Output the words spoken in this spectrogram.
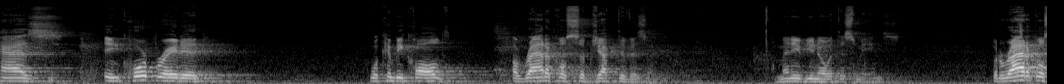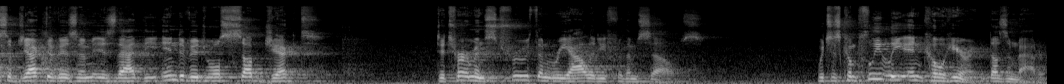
has incorporated what can be called a radical subjectivism. Many of you know what this means. But radical subjectivism is that the individual subject determines truth and reality for themselves, which is completely incoherent. Doesn't matter.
